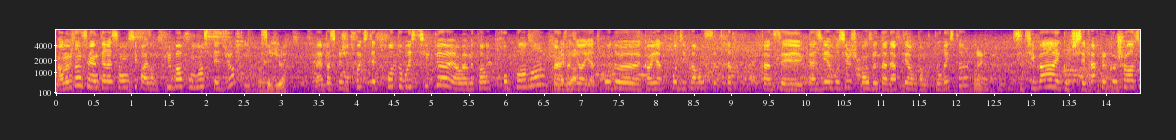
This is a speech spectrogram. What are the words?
Mais en même temps, c'est intéressant aussi. Par exemple, Cuba pour moi c'était dur. C'est dur Bah, parce que j'ai trouvé que c'était trop touristique et en même temps trop pauvre. Enfin, je veux dire, il y a trop de. Quand il y a trop de différences, c'est très. Enfin, quasi impossible, je pense, de t'adapter en tant que touriste. Ouais. Si tu y vas et que tu sais faire quelque chose,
